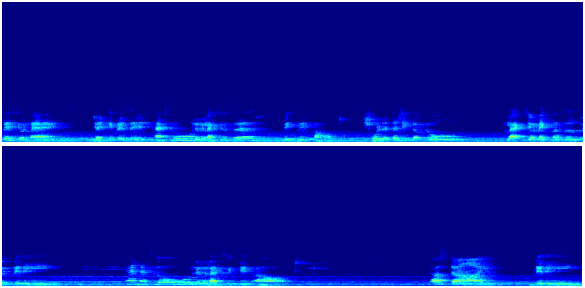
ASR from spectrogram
press your hands, gently press it and slowly relax yourself with breathe out. Shoulder touching the floor. Relax your neck muscles with breathing and slowly relax with breathe out. Last time, breathe in,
